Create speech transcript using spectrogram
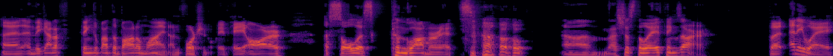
and and they got to think about the bottom line. Unfortunately, they are a soulless conglomerate, so um, that's just the way things are. But anyway,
